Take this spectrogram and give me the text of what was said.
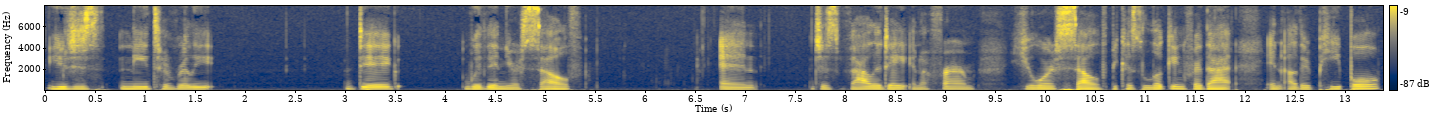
You just need to really dig within yourself and just validate and affirm yourself because looking for that in other people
